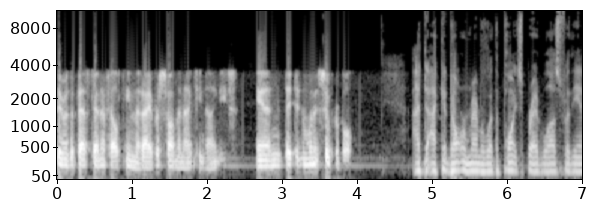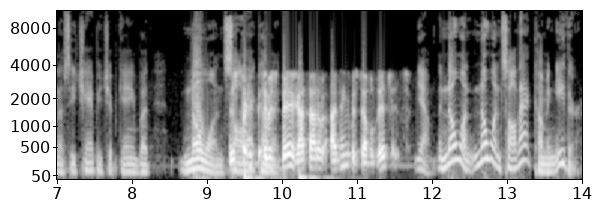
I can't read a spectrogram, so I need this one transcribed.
They were the best NFL team that I ever saw in the 1990s, and they didn't win a Super Bowl. I, I don't remember what the point spread was for the NFC Championship game, but no one saw pretty, that coming. It was big. I thought. It, I think it was double digits. Yeah, and no one, no one saw that coming either.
